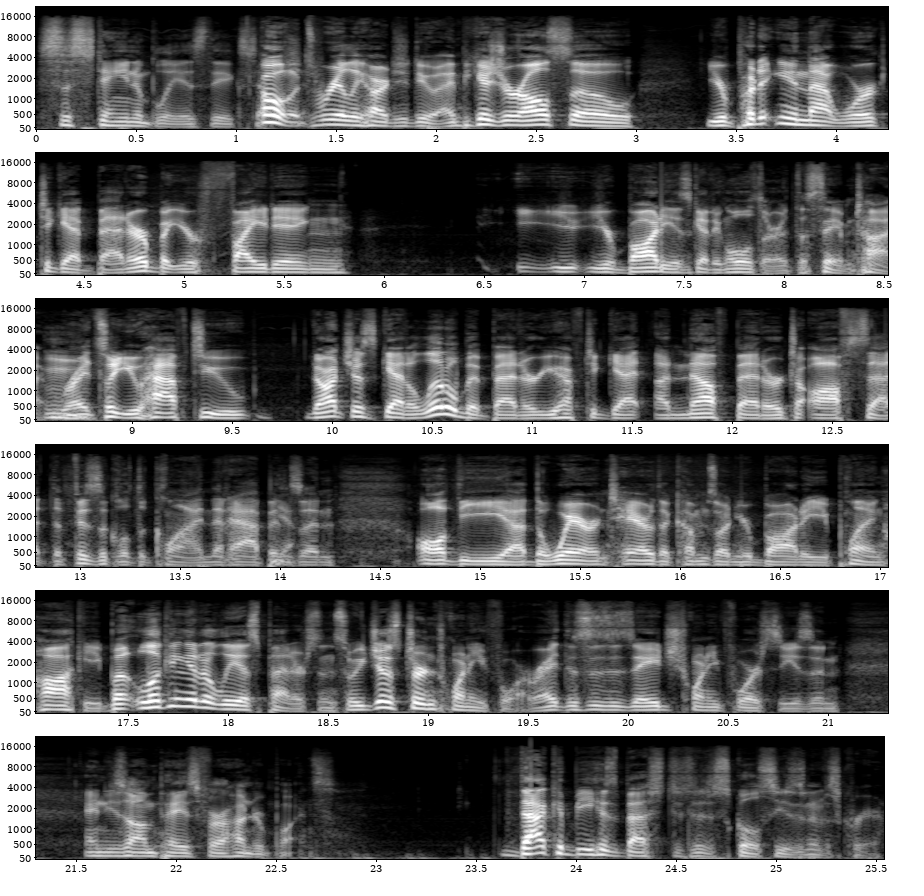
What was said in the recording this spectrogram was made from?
sustainably is the oh, exception. Oh, it's really hard to do, and because you're also you're putting in that work to get better, but you're fighting. Y- your body is getting older at the same time, right? So you have to not just get a little bit better, you have to get enough better to offset the physical decline that happens and all the uh, the wear and tear that comes on your body playing hockey. But looking at Elias Pettersson, so he just turned 24, right? This is his age 24 season. and he's on pace for 100 points. That could be his best statistical season of his career.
